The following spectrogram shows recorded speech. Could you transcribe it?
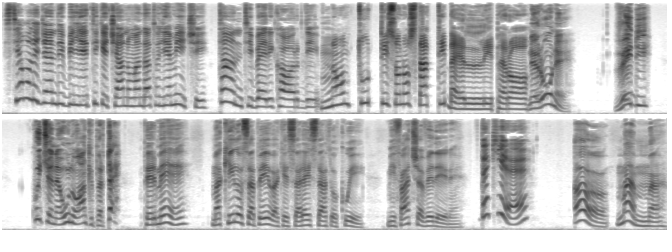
Stiamo leggendo i biglietti che ci hanno mandato gli amici. Tanti bei ricordi. Non tutti sono stati belli, però. Nerone, vedi? Qui ce n'è uno anche per te. Per me? Ma chi lo sapeva che sarei stato qui? Mi faccia vedere. Da chi è? Oh, mamma!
